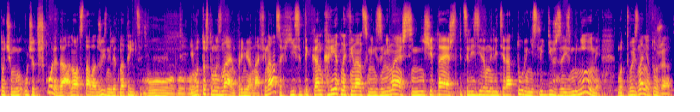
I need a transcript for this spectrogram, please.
то, чему учат в школе, да, оно отстало от жизни лет на 30. Во, во, во. И вот то, что мы знаем примерно о финансах, если ты конкретно финансами не занимаешься, не читаешь специализированной литературы, не следишь за изменениями, вот твои знания тоже от,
